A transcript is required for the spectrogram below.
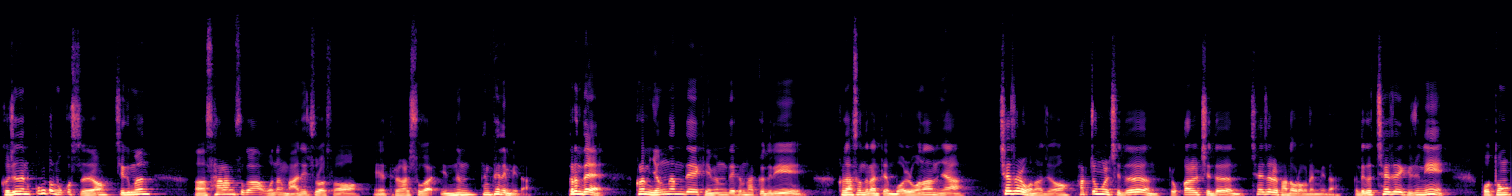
그전에는 꿈도 못 꿨어요. 지금은 어, 사람 수가 워낙 많이 줄어서 예, 들어갈 수가 있는 형편입니다. 그런데 그럼 영남대, 계명대 그런 학교들이 그런 학생들한테 뭘 원하느냐? 최저를 원하죠. 학종을 치든 교과를 치든 최저를 받아오라 그럽니다. 근데 그 최저의 기준이 보통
